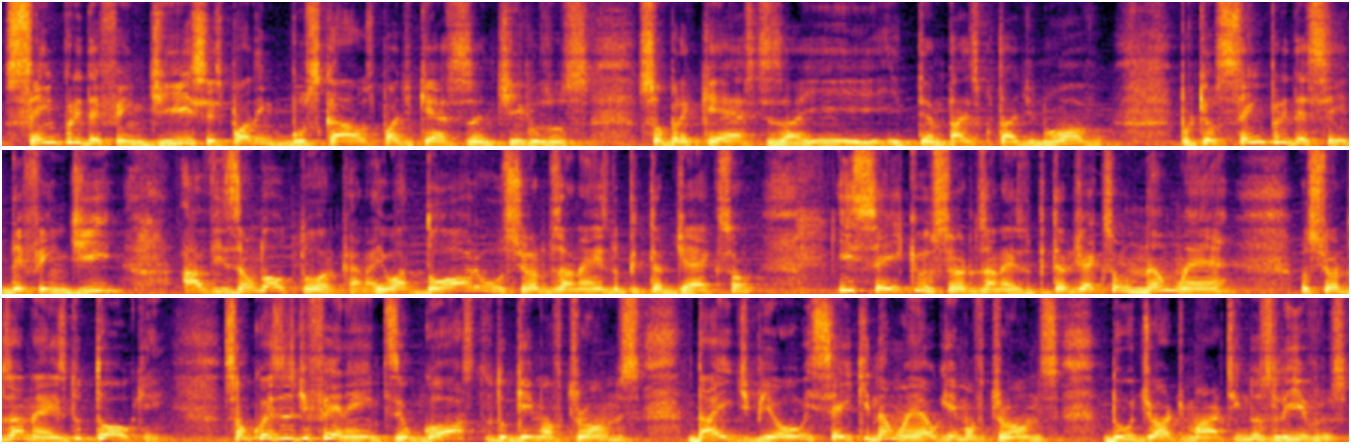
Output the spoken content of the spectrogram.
sempre defendi, vocês podem buscar os podcasts antigos, os sobrecasts aí e tentar escutar de novo, porque eu sempre defendi a visão do autor, cara. Eu adoro O Senhor dos Anéis do Peter Jackson e sei que O Senhor dos Anéis do Peter Jackson não é O Senhor dos Anéis do Tolkien. São coisas diferentes. Eu gosto do Game of Thrones da HBO e sei que não é o Game of Thrones do George Martin dos livros.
